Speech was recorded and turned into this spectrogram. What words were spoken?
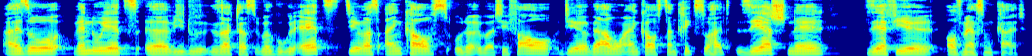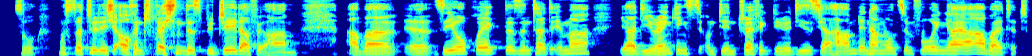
Also, wenn du jetzt, äh, wie du gesagt hast, über Google Ads dir was einkaufst oder über TV dir Werbung einkaufst, dann kriegst du halt sehr schnell sehr viel Aufmerksamkeit. So, musst natürlich auch entsprechendes Budget dafür haben. Aber äh, SEO-Projekte sind halt immer, ja, die Rankings und den Traffic, den wir dieses Jahr haben, den haben wir uns im vorigen Jahr erarbeitet.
